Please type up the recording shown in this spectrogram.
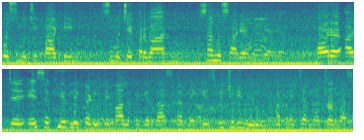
ਉਹ ਸਮੁੱਚੀ ਪਾਰਟੀ ਨੂੰ, ਸਮੁੱਚੇ ਪਰਿਵਾਰ ਨੂੰ ਸਾਨੂੰ ਸਾਰਿਆਂ ਨੂੰ ਪਿਆ ਹੈ। ਔਰ ਅੱਜ ਇਸ ਅਖੀਰਲੀ ਘੜੀ ਤੇ ਮਾਲਕ ਅੱਗੇ ਅਰਦਾਸ ਕਰਨੇ ਕਿ ਇਸ ਵਿਛੜੀ ਹੋਈ ਰੂਹ ਆਪਣੇ ਚਰਨਾਂ ਚ ਵਸ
